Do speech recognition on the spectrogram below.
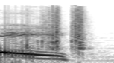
Hooray!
